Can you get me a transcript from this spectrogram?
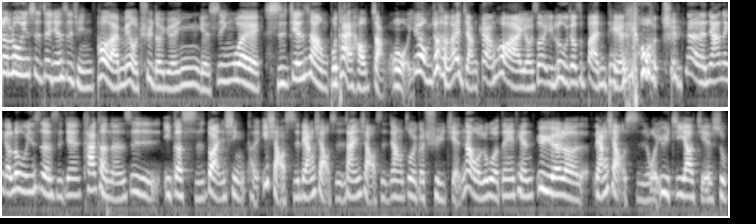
就录音室这件事情，后来没有去的原因，也是因为时间上不太好掌握。因为我们就很爱讲干话，有时候一录就是半天 过去。那人家那个录音室的时间，它可能是一个时段性，可能一小时、两小时、三小时这样做一个区间。那我如果这一天预约了两小时，我预计要结束，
